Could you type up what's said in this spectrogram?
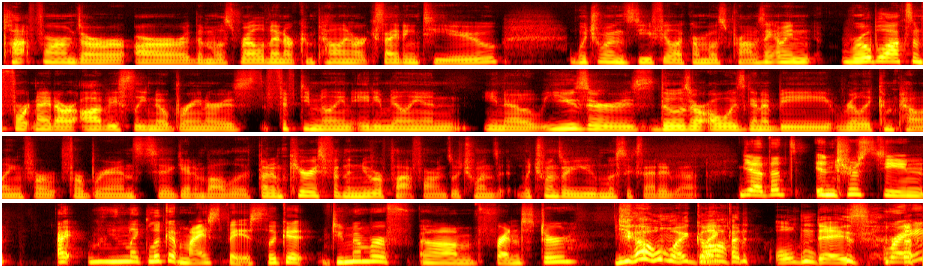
platforms are are the most relevant or compelling or exciting to you? Which ones do you feel like are most promising? I mean, Roblox and Fortnite are obviously no brainers. 50 million, 80 million, you know, users. Those are always going to be really compelling for for brands to get involved with. But I'm curious for the newer platforms, which ones which ones are you most excited about? Yeah, that's interesting. I mean, like, look at MySpace. Look at, do you remember um, Friendster? Yeah, oh my God. Like, Olden days. right?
